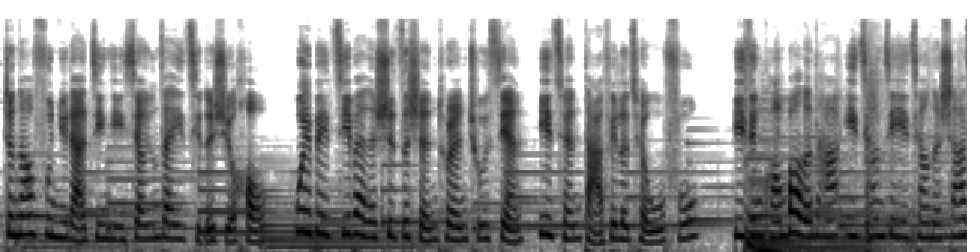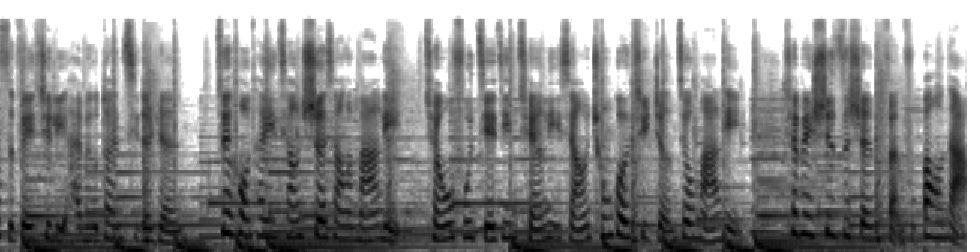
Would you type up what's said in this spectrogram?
正当父女俩紧紧相拥在一起的时候，未被击败的狮子神突然出现，一拳打飞了犬巫夫。已经狂暴的他，一枪接一枪的杀死废墟里还没有断气的人。最后，他一枪射向了马里，犬巫夫竭尽全力想要冲过去拯救马里，却被狮子神反复暴打，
